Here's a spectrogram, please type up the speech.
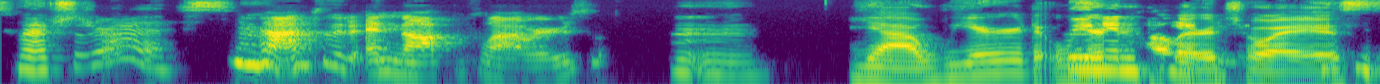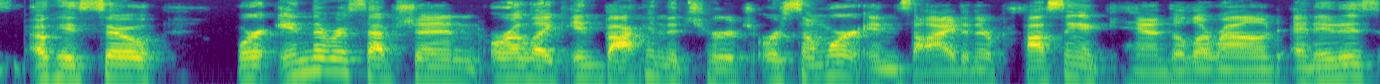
To match the dress. to match it, and not the flowers. Mm-mm. yeah weird weird and color pink. choice okay so we're in the reception or like in back in the church or somewhere inside and they're passing a candle around and it is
